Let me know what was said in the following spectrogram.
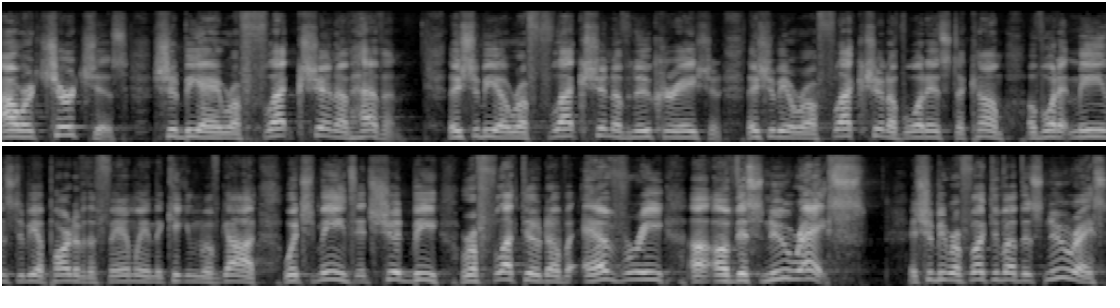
Our churches should be a reflection of heaven. They should be a reflection of new creation. They should be a reflection of what is to come, of what it means to be a part of the family and the kingdom of God, which means it should be reflective of every, uh, of this new race. It should be reflective of this new race,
